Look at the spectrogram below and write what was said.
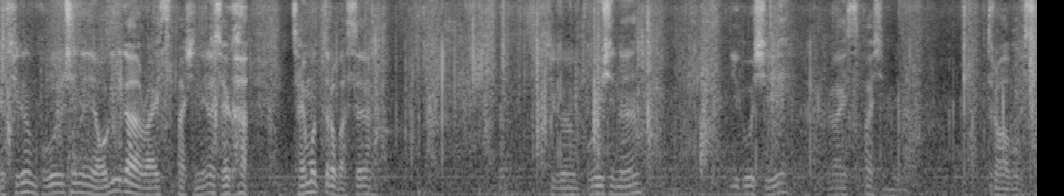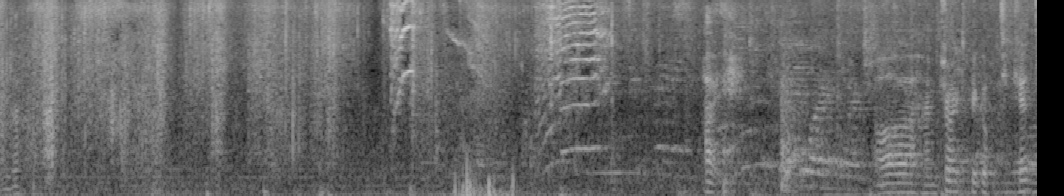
네, 지금 보이시는 여기가 라이스 팟이네요. 제가 잘못 들어갔어요. 지금 보이시는 이곳이 라이스 팟입니다. 들어가 보겠습니다. Hi. Uh, I'm trying to pick up ticket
